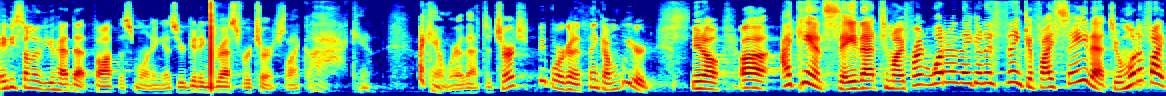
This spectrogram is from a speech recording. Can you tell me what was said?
Maybe some of you had that thought this morning as you're getting dressed for church, like, ah, I can't, I can't wear that to church. People are going to think I'm weird. You know, uh, I can't say that to my friend. What are they going to think if I say that to them? What if I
